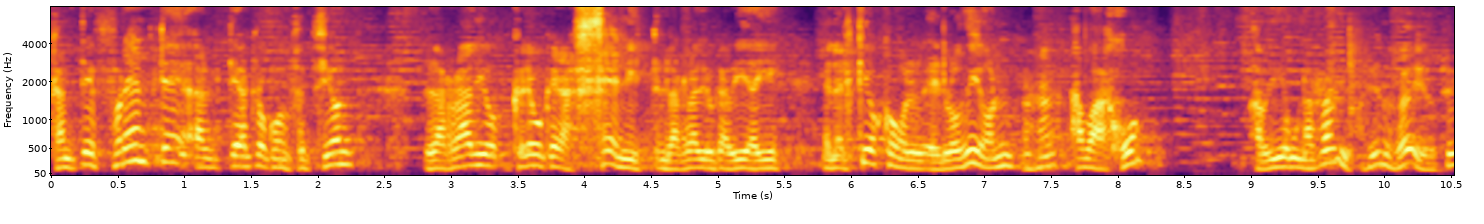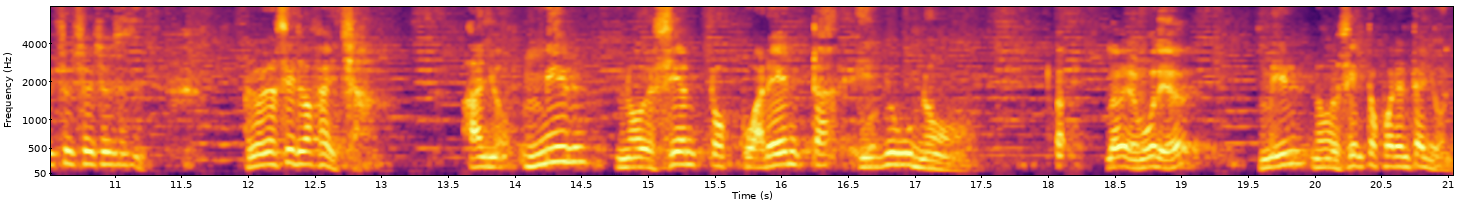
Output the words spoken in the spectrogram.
Canté frente al Teatro Concepción, la radio, creo que era Zenit, la radio que había ahí, en el kiosco, el, el Odeón, Ajá. abajo, había una radio. Había una radio. Sí, sí, sí, sí, sí. Le voy a decir la fecha. Año 1941. La memoria, ¿eh? 1941.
